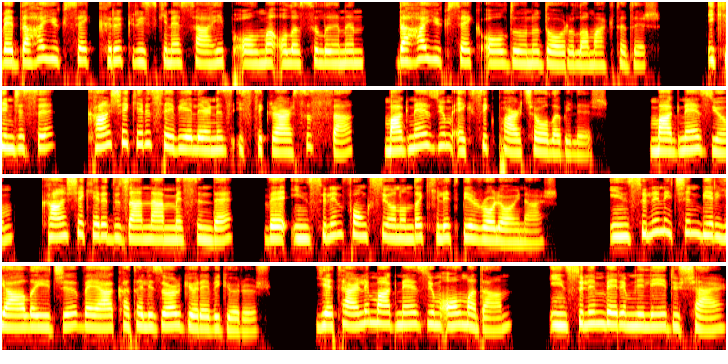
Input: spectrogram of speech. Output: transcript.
ve daha yüksek kırık riskine sahip olma olasılığının daha yüksek olduğunu doğrulamaktadır. İkincisi, kan şekeri seviyeleriniz istikrarsızsa magnezyum eksik parça olabilir. Magnezyum, kan şekeri düzenlenmesinde ve insülin fonksiyonunda kilit bir rol oynar. İnsülin için bir yağlayıcı veya katalizör görevi görür. Yeterli magnezyum olmadan insülin verimliliği düşer,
